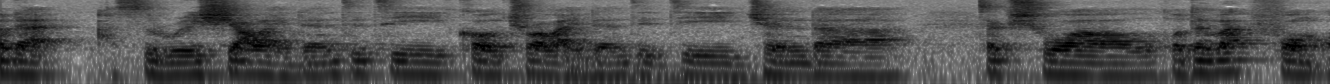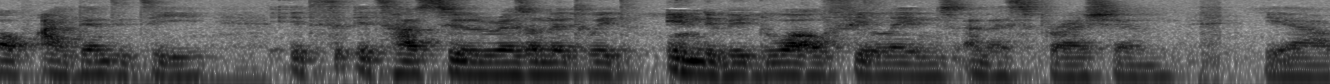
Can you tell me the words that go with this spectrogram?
whether as racial identity, cultural identity, gender, sexual, whatever form of identity, it, it has to resonate with individual feelings and expression. Yeah,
